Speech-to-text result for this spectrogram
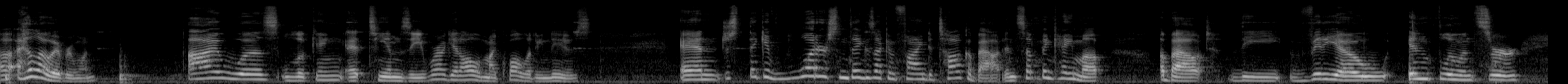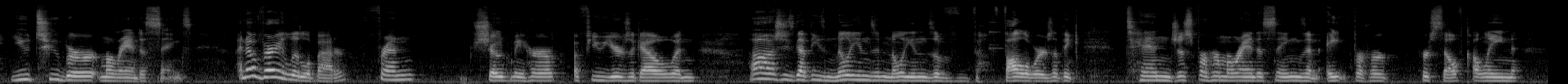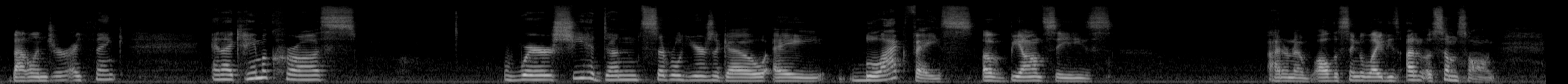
Uh, hello, everyone. I was looking at TMZ, where I get all of my quality news, and just thinking, what are some things I can find to talk about? And something came up about the video influencer YouTuber Miranda Sings. I know very little about her. Friend showed me her a few years ago, and oh, she's got these millions and millions of followers. I think 10 just for her Miranda Sings and 8 for her herself, Colleen Ballinger, I think. And I came across where she had done several years ago a blackface of Beyonce's, I don't know, all the single ladies, I don't know, some song,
